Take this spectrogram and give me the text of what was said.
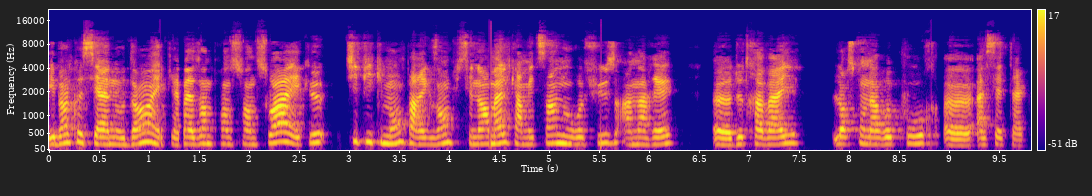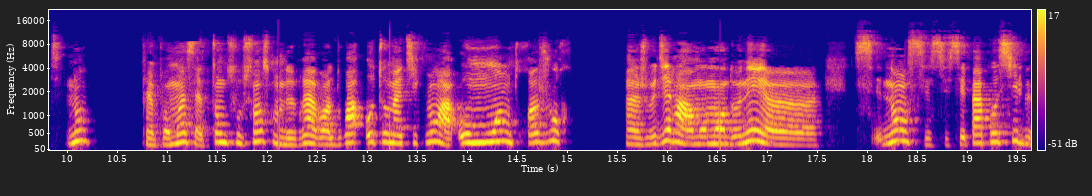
et eh ben que c'est anodin et qu'il n'y a pas besoin de prendre soin de soi et que typiquement, par exemple, c'est normal qu'un médecin nous refuse un arrêt euh, de travail lorsqu'on a recours euh, à cet acte. Non. Pour moi, ça tombe sous le sens qu'on devrait avoir le droit automatiquement à au moins trois jours. Je veux dire, à un moment donné, euh, non, c'est pas possible.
